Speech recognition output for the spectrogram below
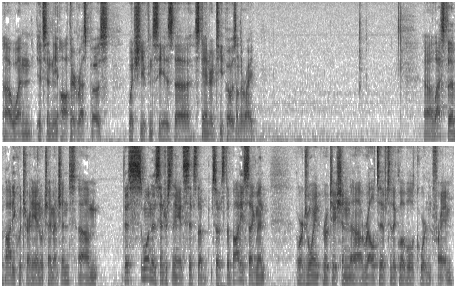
uh, when it's in the authored rest pose, which you can see is the standard T pose on the right. Uh, last, the body quaternion, which I mentioned. Um, this one is interesting. It's it's the so it's the body segment or joint rotation uh, relative to the global coordinate frame.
